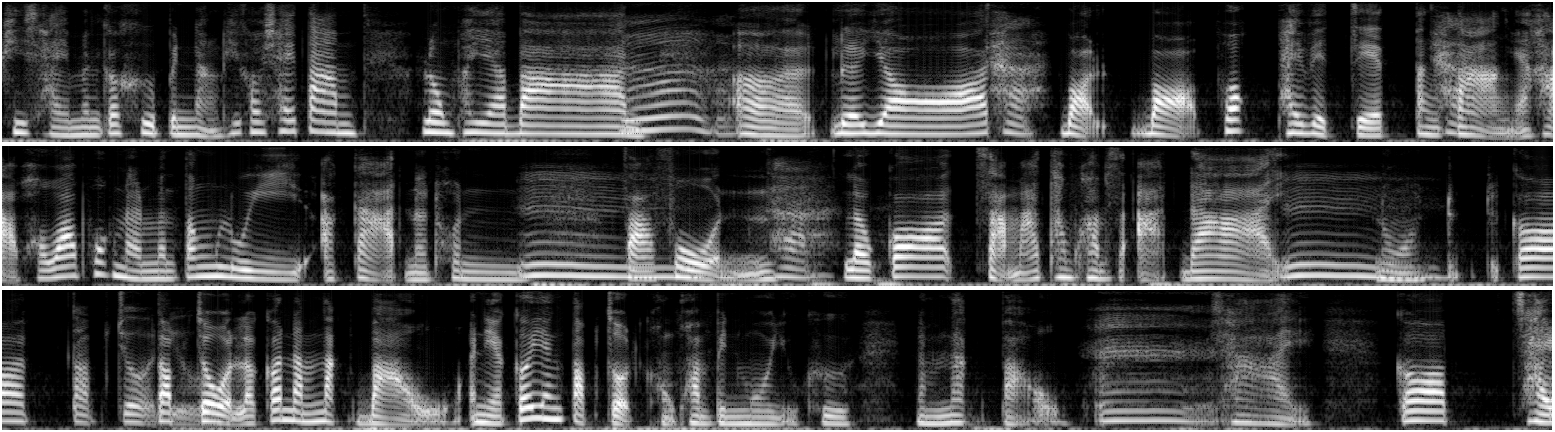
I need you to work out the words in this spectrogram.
พี่ใช้มันก็คือเป็นหนังที่เขาใช้ตามโรงพยาบาลอ่าเอ่อเรือยอชต์ค่ะเบาะเบาะพวก private jet ต่างๆเนี่ยค่ะ เพราะว่าพวกนั้นมันต้องลุยอากาศนะทนอืมฟ้าฝนค่ะแล้วก็สามารถทำความสะอาดได้อืมเนาะก็ตอบโจทย์ตอบโจทยู่ย์แล้วก็น้ำหนักเบา อันเนี้ยก็ยังตอบโจทย์ของความเป็นโมอยู่คือน้ำหนักเบาอ่าใช่ ก็ใช้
